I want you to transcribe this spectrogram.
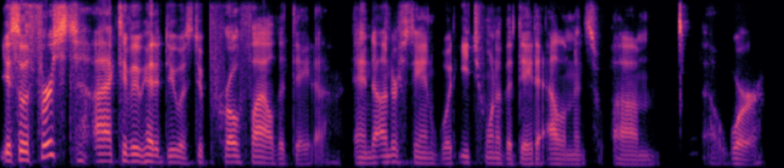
Yeah, so the first activity we had to do was to profile the data and to understand what each one of the data elements um, uh, were.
